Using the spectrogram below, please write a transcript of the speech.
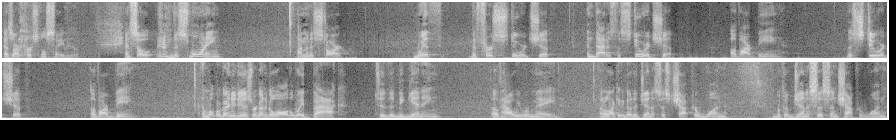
as our personal Savior. And so this morning, I'm going to start with the first stewardship, and that is the stewardship of our being. The stewardship of our being. And what we're going to do is we're going to go all the way back to the beginning of how we were made. And I'd like you to go to Genesis chapter 1 the book of Genesis and chapter 1,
